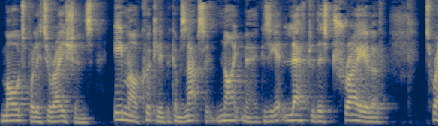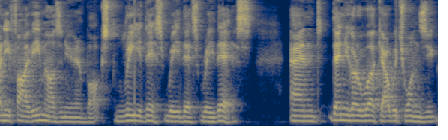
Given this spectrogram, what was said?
multiple iterations, email quickly becomes an absolute nightmare because you get left with this trail of 25 emails in your inbox. Read this, read this, read this. And then you've got to work out which ones you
